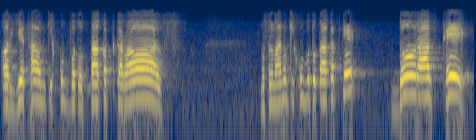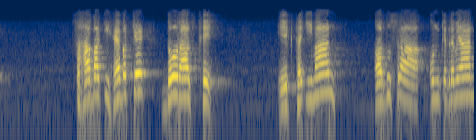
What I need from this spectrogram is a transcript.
اور یہ تھا ان کی قوت و طاقت کا راز۔ مسلمانوں کی قوت و طاقت کے دو راز تھے۔ صحابہ کی حیبت کے دو راز تھے۔ ایک تھا ایمان اور دوسرا ان کے درمیان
